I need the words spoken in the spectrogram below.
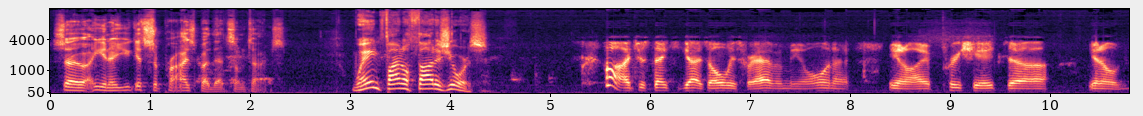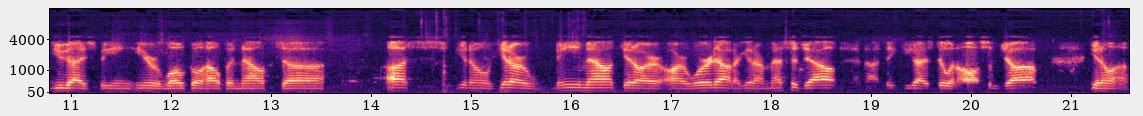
So, you know, you get surprised by that sometimes. Wayne, final thought is yours. Oh, I just thank you guys always for having me on. I, you know, I appreciate uh, you know you guys being here local, helping out uh, us. You know, get our name out, get our our word out, or get our message out. And I think you guys do an awesome job you know,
